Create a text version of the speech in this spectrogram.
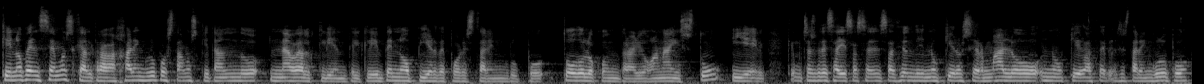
que no pensemos que al trabajar en grupo estamos quitando nada al cliente. El cliente no pierde por estar en grupo. Todo lo contrario, ganáis tú y él. Que muchas veces hay esa sensación de no quiero ser malo, no quiero hacerles estar en grupo.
